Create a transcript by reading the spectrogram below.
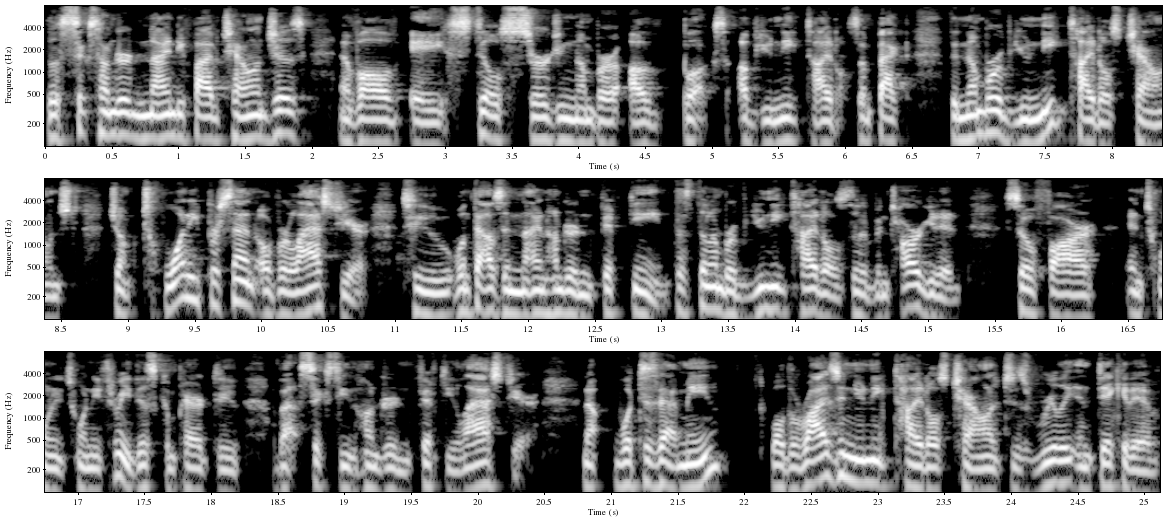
the 695 challenges involve a still surging number of books, of unique titles. In fact, the number of unique titles challenged jumped 20% over last year to 1,915. That's the number of unique titles that have been targeted so far in 2023. This compared to about 1,650 last year. Now, what does that mean? Well, the rise in unique titles challenge is really indicative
